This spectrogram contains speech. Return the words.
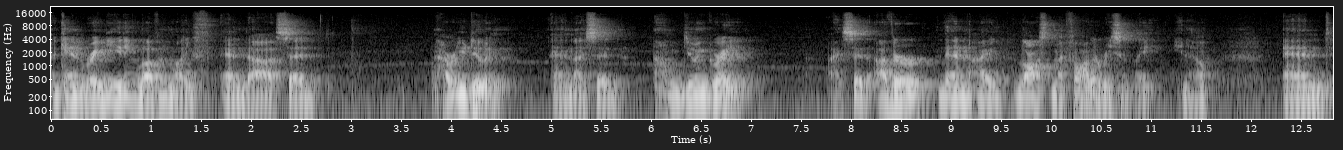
again radiating love and life and uh, said how are you doing and i said i'm doing great i said other than i lost my father recently you know and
